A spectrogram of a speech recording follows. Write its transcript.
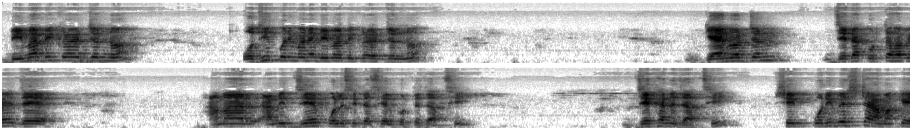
বিমা বিক্রয়ের জন্য, অধিক পরিমাণে বিমা বিক্রয়ের জন্য জ্ঞান অর্জন যেটা করতে হবে যে আমার, আমি যে পলিসিটা সেল করতে যাচ্ছি, যেখানে যাচ্ছি, সেই পরিবেশটা আমাকে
